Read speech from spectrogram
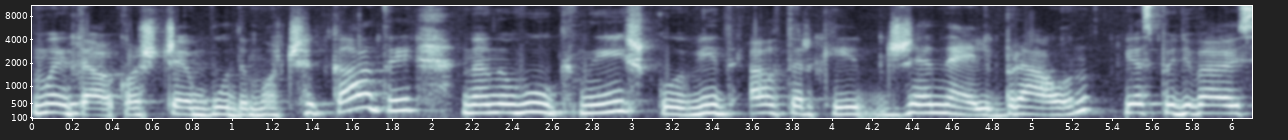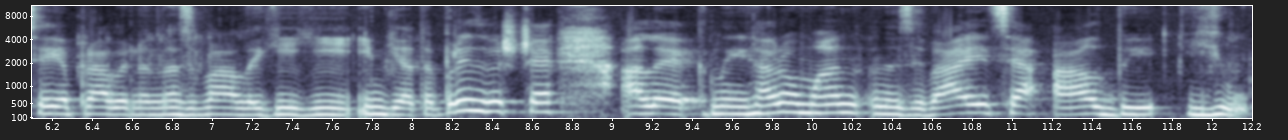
ми також ще будемо чекати на нову книжку від авторки Дженель Браун. Я сподіваюся, я правильно назвала її ім'я та прізвище, але книга роман називається I'll be you.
